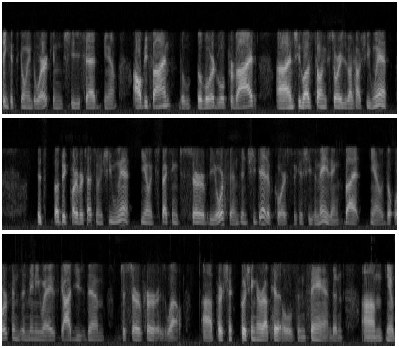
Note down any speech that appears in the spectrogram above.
think it's going to work. And she said, you know, I'll be fine. The the Lord will provide. Uh, and she loves telling stories about how she went it's a big part of her testimony. She went, you know, expecting to serve the orphans, and she did, of course, because she's amazing. But you know, the orphans, in many ways, God used them to serve her as well, uh, push, pushing her up hills and sand, and um, you know,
